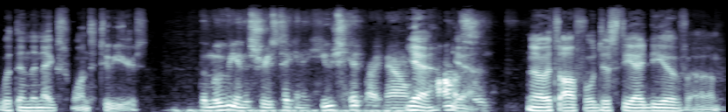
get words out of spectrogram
within the next 1 to 2 years. The movie industry is taking a huge hit right now. Yeah, honestly. No, it's awful. Just the idea of um,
